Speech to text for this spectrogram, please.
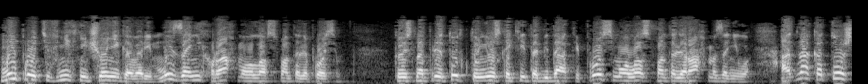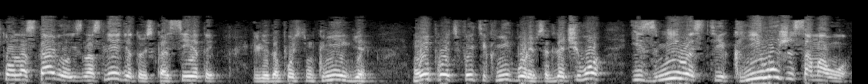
мы против них ничего не говорим. Мы за них рахму Аллах Субтитры просим. То есть, например, тот, кто нес какие-то бедаты, просим Аллах Субтитры рахма за него. Однако то, что он оставил из наследия, то есть кассеты или, допустим, книги, мы против этих книг боремся. Для чего? Из милости к нему же самому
